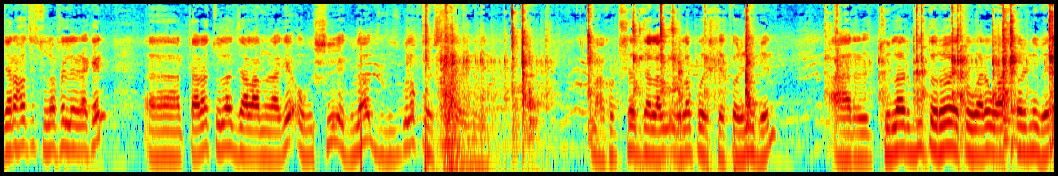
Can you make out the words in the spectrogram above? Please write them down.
যারা হচ্ছে চুলা ফেলে রাখেন তারা চুলা জ্বালানোর আগে অবশ্যই এগুলো জিনিসগুলো পরিষ্কার করে নেবেন। মাকড়সার জ্বালাগুলো পরিষ্কার করে নেবেন। আর চুলার ভিতরেও একেবারে ওয়াশ করে নেবেন।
